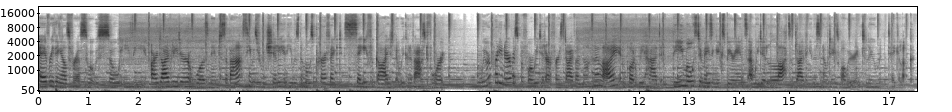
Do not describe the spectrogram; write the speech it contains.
everything else for us. So it was so easy. Our dive leader was named Sabas. He was from Chile and he was the most perfect, safe guide that we could have asked for. We were pretty nervous before we did our first dive, I'm not gonna lie, but we had the most amazing experience and we did lots of diving in the cenotes while we were in Tulum. Take a look.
